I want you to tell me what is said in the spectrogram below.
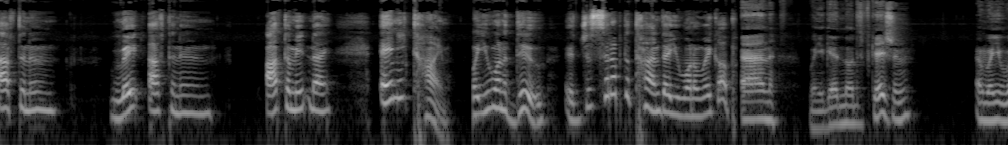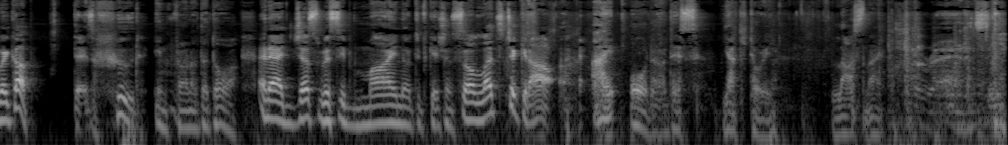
afternoon, late afternoon, after midnight, anytime. What you want to do is just set up the time that you want to wake up. And when you get notification and when you wake up, there's food in front of the door. And I just received my notification. So let's check it out. I ordered this yakitori last night. All right, let's see.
